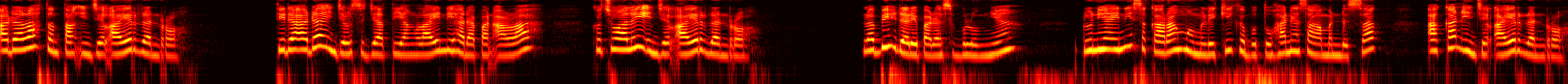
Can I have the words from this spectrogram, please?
adalah tentang Injil air dan roh. Tidak ada Injil sejati yang lain di hadapan Allah kecuali Injil air dan roh. Lebih daripada sebelumnya, dunia ini sekarang memiliki kebutuhan yang sangat mendesak akan Injil air dan roh.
